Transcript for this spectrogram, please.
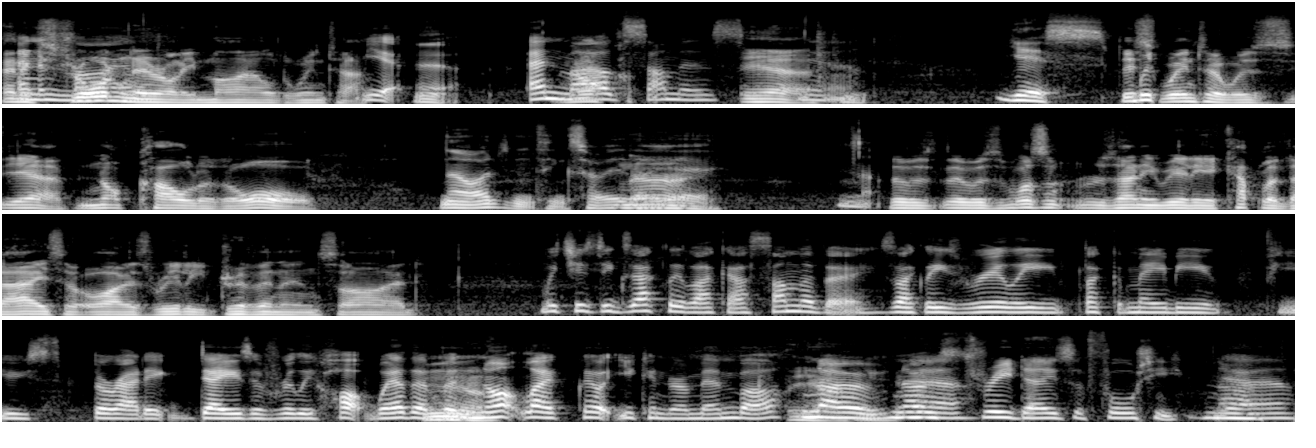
An And extraordinarily mild winter. Yeah. Yeah. And mild Not- summers. Yeah. Yes. This with- winter was, yeah, not cold at all. No, I didn't think so either. No. Yeah. There was, there was, wasn't, there was only really a couple of days that I was really driven inside. Which is exactly like our summer, though. It's like these really, like maybe a few sporadic days of really hot weather, but Yeah. not like what you can remember. no, no Yeah. three days of 40. No. Yeah.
